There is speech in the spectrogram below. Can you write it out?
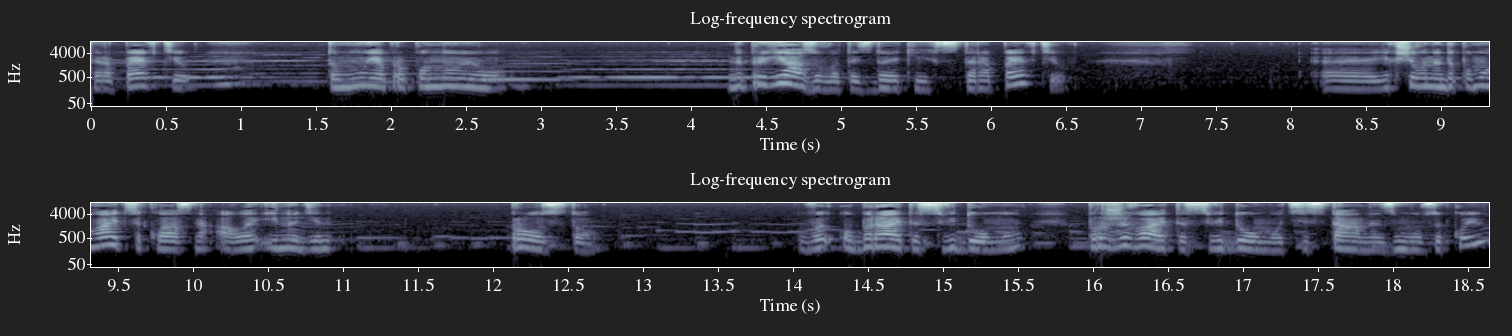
терапевтів. Тому я пропоную не прив'язуватись до якихось терапевтів. Е, Якщо вони допомагають, це класно, але іноді просто ви обираєте свідомо, проживаєте свідомо ці стани з музикою,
